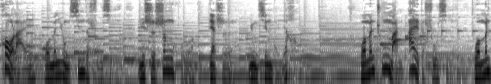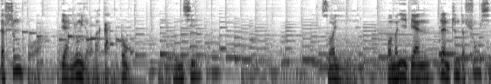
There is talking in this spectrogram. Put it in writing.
后来我们用心的书写，于是生活便是用心美好。我们充满爱的书写，我们的生活便拥有了感动与。温馨，所以，我们一边认真的书写，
